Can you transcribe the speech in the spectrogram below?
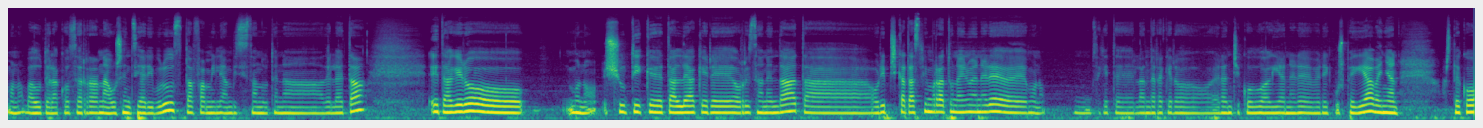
bueno, badutelako zerran ausentziari buruz, eta familian bizizan dutena dela eta, Eta gero, bueno, xutik eh, taldeak ere horri zanen da, eta hori pixkat azpimarratu nahi nuen ere, e, bueno, mm, zekite landerrek ero erantxiko duagian ere bere ikuspegia, baina azteko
